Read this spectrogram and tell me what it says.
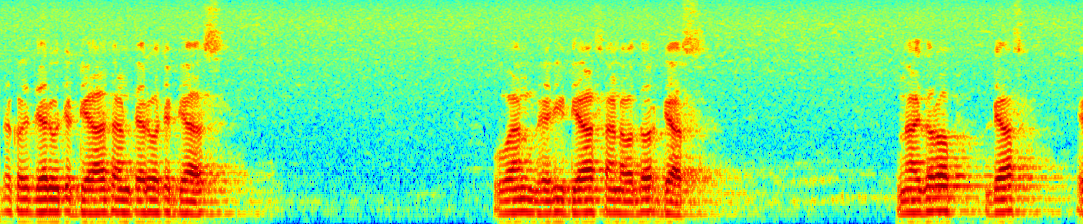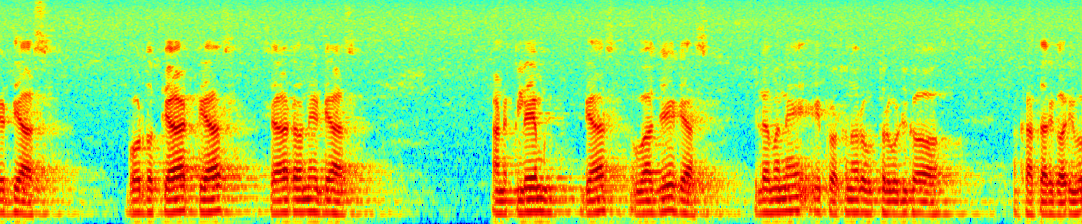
Because there was a dash and there dash. One very dash and other dash. Neither of dash a dash, but the cat dash sat on a dash and claimed dash was a dash. ପିଲାମାନେ ଏ ପ୍ରଶ୍ନର ଉତ୍ତର ଗୁଡ଼ିକ ଖାତାରେ କରିବ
